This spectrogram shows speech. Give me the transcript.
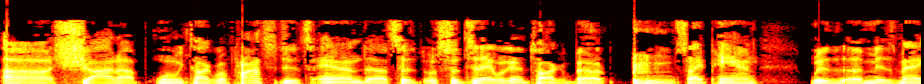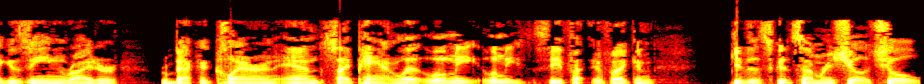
Uh, shot up when we talk about prostitutes. And uh, so, so today we're going to talk about Saipan with uh, Ms. Magazine writer Rebecca Clarren and Saipan. Let, let me let me see if I, if I can give this a good summary. She'll she'll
